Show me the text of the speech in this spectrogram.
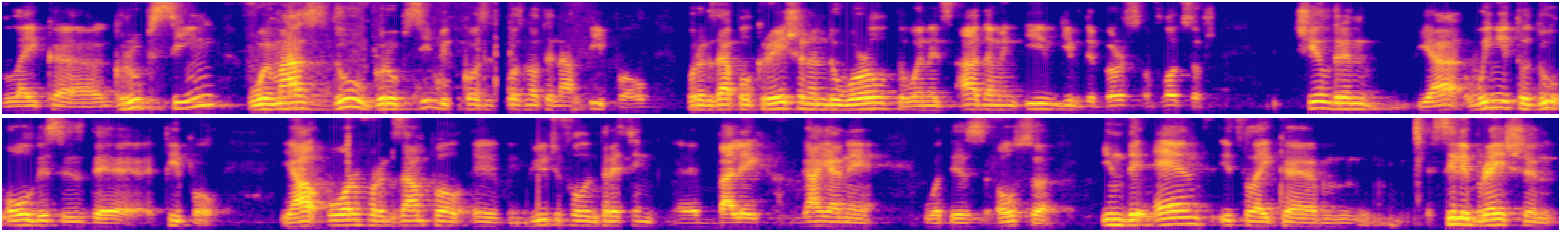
like uh, group scene, we must do group scene because it was not enough people. For example, creation in the world, when it's Adam and Eve give the birth of lots of children, yeah, we need to do all this is the people. Yeah, or for example, a beautiful, interesting uh, ballet Gayane, what is also in the end, it's like um, celebration,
